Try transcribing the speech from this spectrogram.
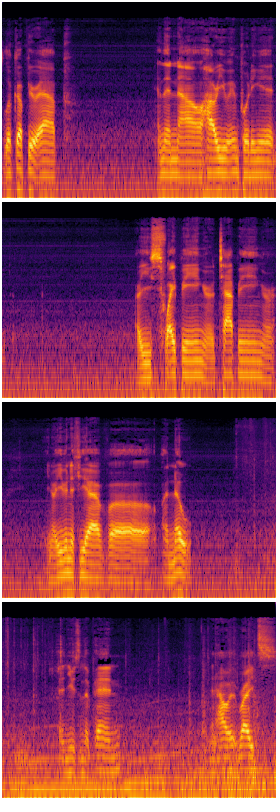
look up your app, and then now how are you inputting it? Are you swiping or tapping or, you know, even if you have uh, a note and using the pen and how it writes.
